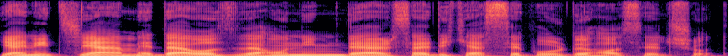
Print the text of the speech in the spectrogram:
یعنی جمع 12.5 درصدی که از سپرده حاصل شد.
